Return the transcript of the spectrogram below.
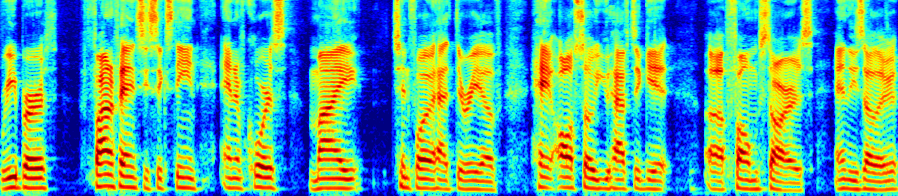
Rebirth, Final Fantasy 16, and of course my tinfoil hat theory of hey, also you have to get uh, Foamstars and these other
